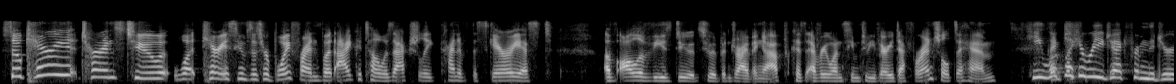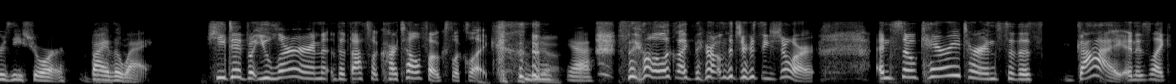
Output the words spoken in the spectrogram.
So Carrie turns to what Carrie assumes is her boyfriend, but I could tell was actually kind of the scariest of all of these dudes who had been driving up because everyone seemed to be very deferential to him. He looked like a reject from the Jersey Shore, by the way. He did, but you learn that that's what cartel folks look like. Mm-hmm. yeah. Yeah. they all look like they're on the Jersey Shore. And so Carrie turns to this guy and is like,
